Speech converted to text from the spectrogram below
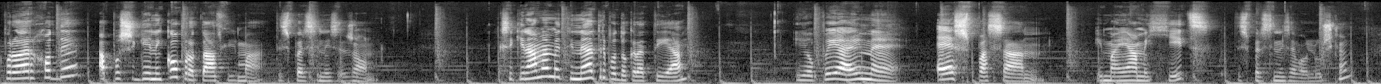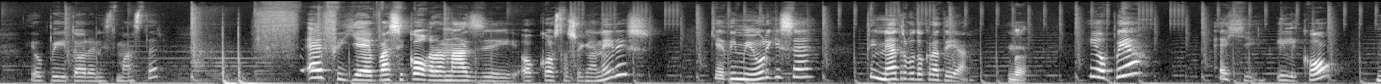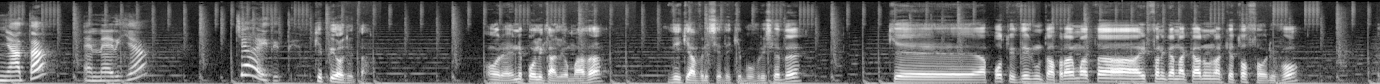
προέρχονται από συγγενικό πρωτάθλημα της περσινής σεζόν. Ξεκινάμε με τη Νέα Τριποντοκρατία, η οποία είναι έσπασαν οι Miami Heats της περσινής Evolution, οι οποίοι τώρα είναι στη Master. Έφυγε βασικό γρανάζι ο Κώστας ο Γιαννήρης και δημιούργησε τη Νέα Τριποντοκρατία, Ναι. η οποία έχει υλικό, νιάτα, ενέργεια και αίτητη. Και ποιότητα. Ωραία, είναι πολύ καλή ομάδα. Δίκαια βρίσκεται εκεί που βρίσκεται. Και από ό,τι δείχνουν τα πράγματα ήρθαν για να κάνουν αρκετό θόρυβο.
